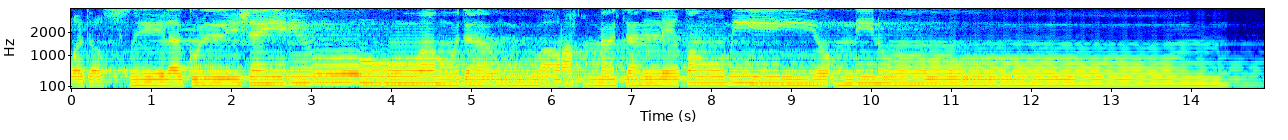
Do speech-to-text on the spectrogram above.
وتفصيل كل شيء وهدى ورحمة لقوم يؤمنون.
